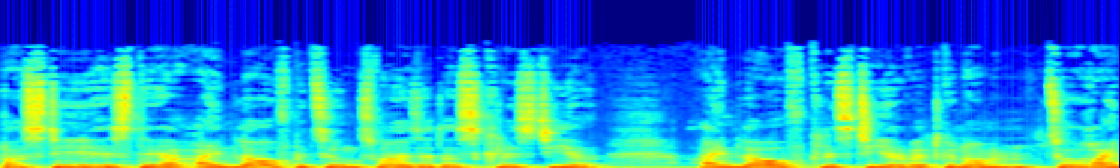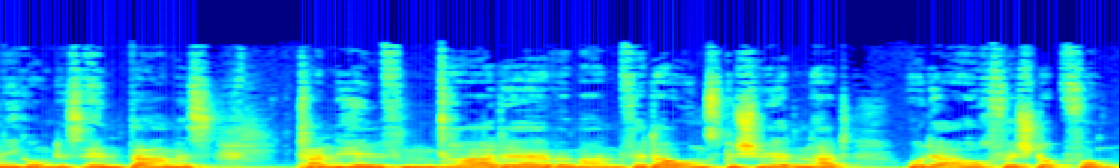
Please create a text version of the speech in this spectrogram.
Basti ist der Einlauf bzw. das Klistir. Einlauf, Klistir wird genommen zur Reinigung des Enddarmes kann helfen, gerade wenn man Verdauungsbeschwerden hat oder auch Verstopfung.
